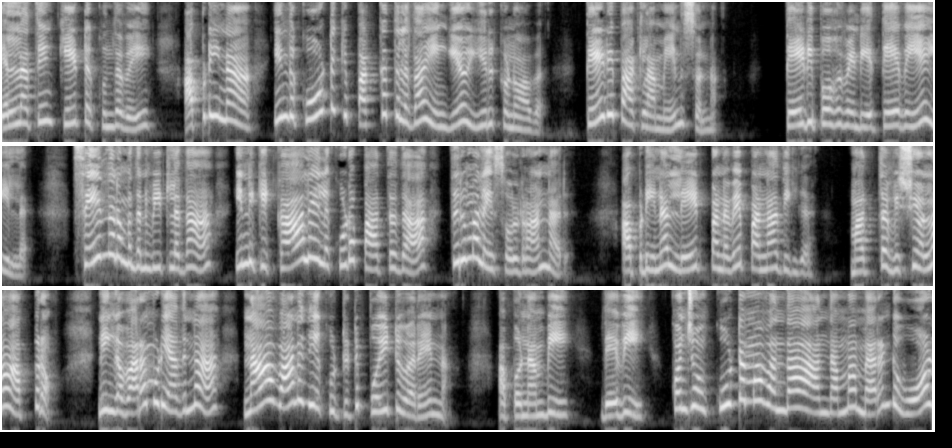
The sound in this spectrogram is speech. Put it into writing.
எல்லாத்தையும் கேட்ட குந்தவை அப்படின்னா இந்த கோட்டைக்கு பக்கத்துல தான் எங்கேயோ இருக்கணும் அவ. தேடி பார்க்கலாமேன்னு சொன்னான் தேடி போக வேண்டிய தேவையே இல்லை. சேந்தரமதன் வீட்டில தான் இன்னைக்கு காலையில கூட பார்த்ததா திருமலை சொல்றான்னாரு. அப்படின்னா லேட் பண்ணவே பண்ணாதீங்க. மற்ற விஷயம்லாம் அப்புறம். நீங்க வர முடியாதுன்னா நான் வானதியை கூட்டுட்டு போயிட்டு வரேன்னா. அப்போ நம்பி தேவி கொஞ்சம் கூட்டமா வந்தா அந்த அம்மா மிரண்டு ஓட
